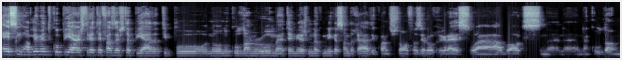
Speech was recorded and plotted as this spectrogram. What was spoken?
é assim, obviamente que o Piastri até faz esta piada, tipo, no, no cooldown room, até mesmo na comunicação de rádio, quando estão a fazer o regresso à, à box, na, na, na cooldown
